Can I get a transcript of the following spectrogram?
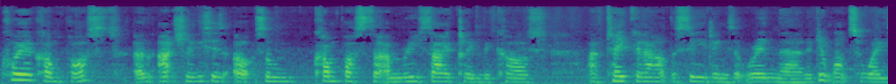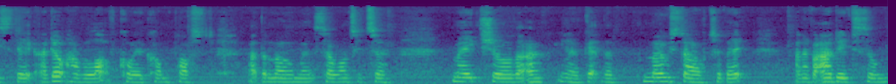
Coir compost and actually this is uh, some compost that I'm recycling because I've taken out the seedlings that were in there and I didn't want to waste it. I don't have a lot of Coir compost at the moment so I wanted to make sure that I you know get the most out of it and I've added some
